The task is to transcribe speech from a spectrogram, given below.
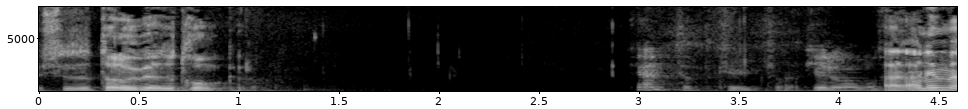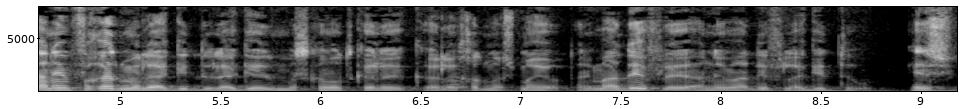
שזה תלוי באיזה תחום, כאילו. כן, כאילו... אני, אני מפחד מלהגיד להגיד מסקנות כאלה, כאלה חד משמעיות. אני מעדיף, ל- אני מעדיף להגיד, תראו, יש,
